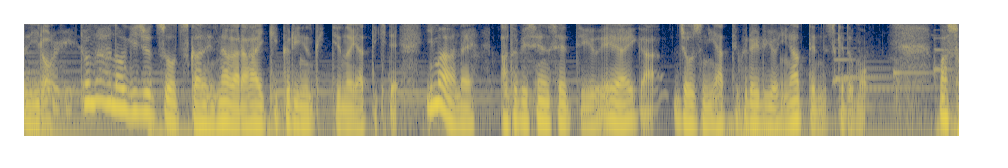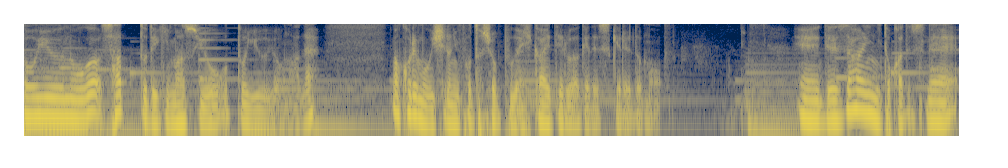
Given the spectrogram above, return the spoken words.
いろいろなあの技術を使いながら背景くり抜きっていうのをやってきて今はね Adobe 先生っていう AI が上手にやってくれるようになってるんですけども、まあ、そういうのがさっとできますよというようなね、まあ、これも後ろに Photoshop が控えてるわけですけれども。えー、デザインとかですね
